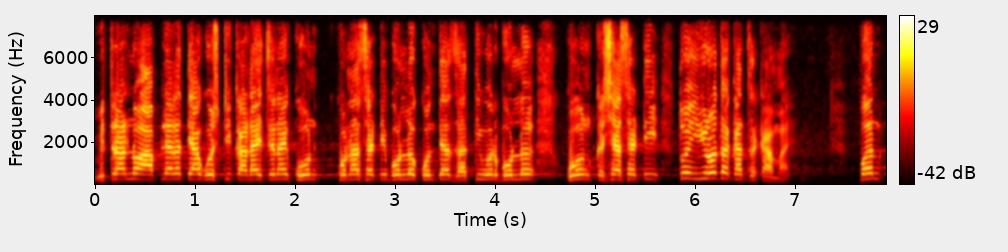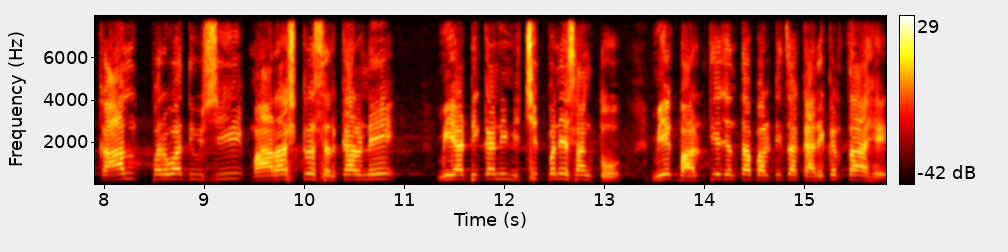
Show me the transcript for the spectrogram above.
मित्रांनो आपल्याला त्या गोष्टी काढायच्या नाही. कोण कोणासाठी बोललं कोणत्या जातीवर बोललं कोण कशासाठी तो विरोधकाचं काम आहे. पण काल परवा दिवशी महाराष्ट्र सरकारने मी या ठिकाणी निश्चितपणे सांगतो मी एक भारतीय जनता पार्टीचा कार्यकर्ता आहे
